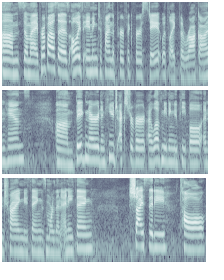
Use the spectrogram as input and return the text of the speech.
Um, so my profile says always aiming to find the perfect first date with like the rock on hands. Um, big nerd and huge extrovert. I love meeting new people and trying new things more than anything. Shy city, tall.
